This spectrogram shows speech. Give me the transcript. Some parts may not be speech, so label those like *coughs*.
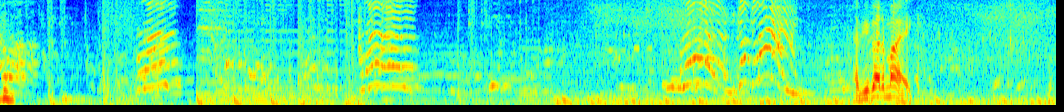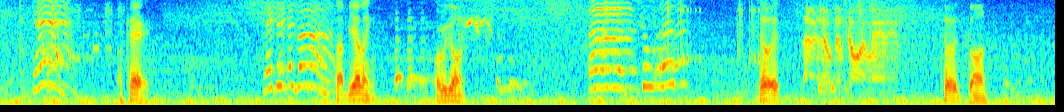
Hello? Hello? Hello? Have you got mine? Have you got a mic? Yeah. Okay. Where did it go? Stop yelling. Where are we going? Uh, to Earth. Tilted. No, Tilted's gone, man. Tilted's gone.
